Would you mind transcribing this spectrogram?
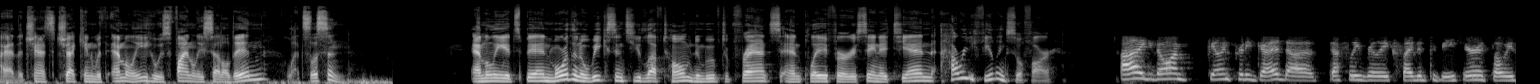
I had the chance to check in with Emily, who has finally settled in. Let's listen. Emily, it's been more than a week since you left home to move to France and play for Saint Etienne. How are you feeling so far? Uh, you know, I'm feeling pretty good. Uh, definitely really excited to be here. It's always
